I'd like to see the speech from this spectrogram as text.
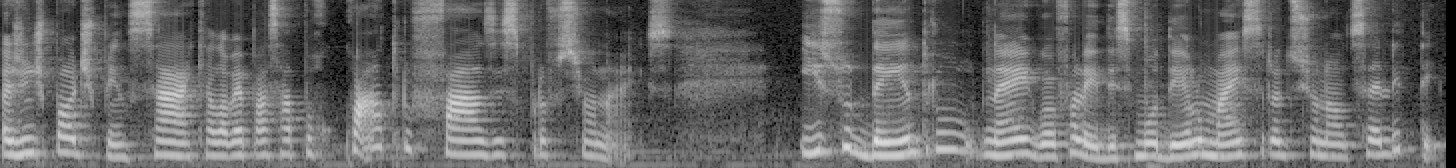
a gente pode pensar que ela vai passar por quatro fases profissionais. Isso dentro, né, igual eu falei, desse modelo mais tradicional de CLT.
